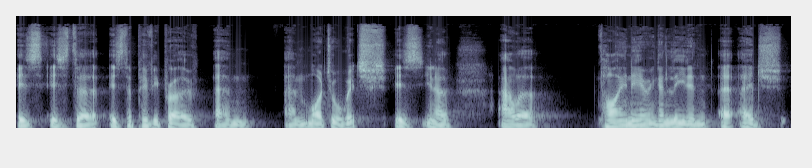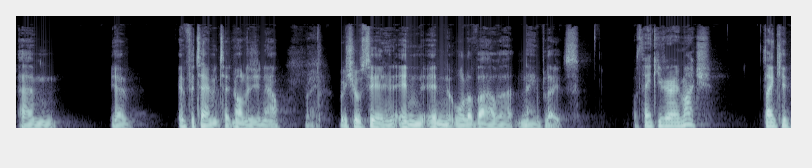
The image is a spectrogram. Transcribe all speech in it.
is is the is the Pivi Pro um, um, module, which is you know our pioneering and leading edge um, you know infotainment technology now, right. which you'll see in, in in all of our nameplates. Well, thank you very much. Thank you.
